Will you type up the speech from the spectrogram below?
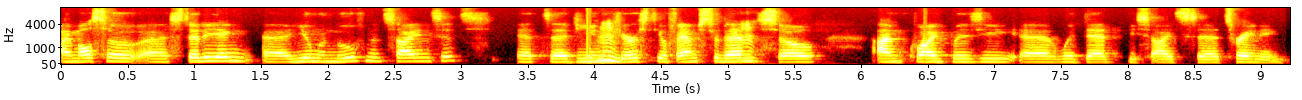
I'm also uh, studying uh, human movement sciences at uh, the University of Amsterdam. Mm. So I'm quite busy uh, with that besides uh, training.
